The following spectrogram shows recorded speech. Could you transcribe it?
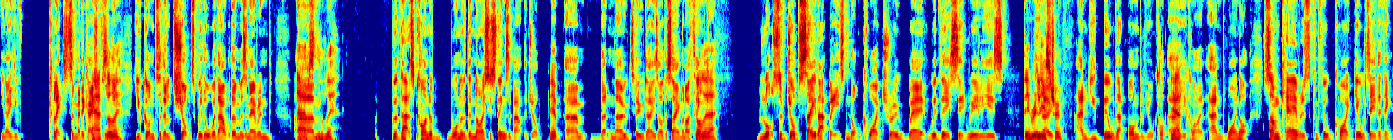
You know, you've collected some medication for them. You've gone to the shops with or without them as an errand. Um, Absolutely. but that's kind of one of the nicest things about the job yep. um, that no two days are the same. And I think totally. Lots of jobs say that, but it's not quite true. Where with this, it really is. It really you is true. And you build that bond with your cl- uh, Yeah. your client, and why not? Some carers can feel quite guilty. They think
